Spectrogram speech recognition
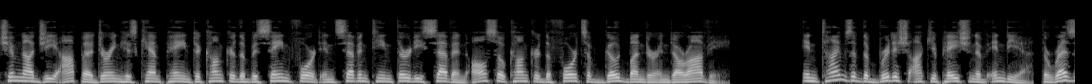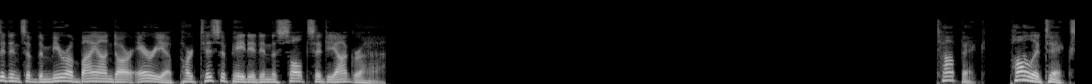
Chimnaji Appa during his campaign to conquer the Bassein fort in 1737 also conquered the forts of Godbunder and Dharavi. In times of the British occupation of India, the residents of the Mira Bhayandar area participated in the Salt Satyagraha. Politics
